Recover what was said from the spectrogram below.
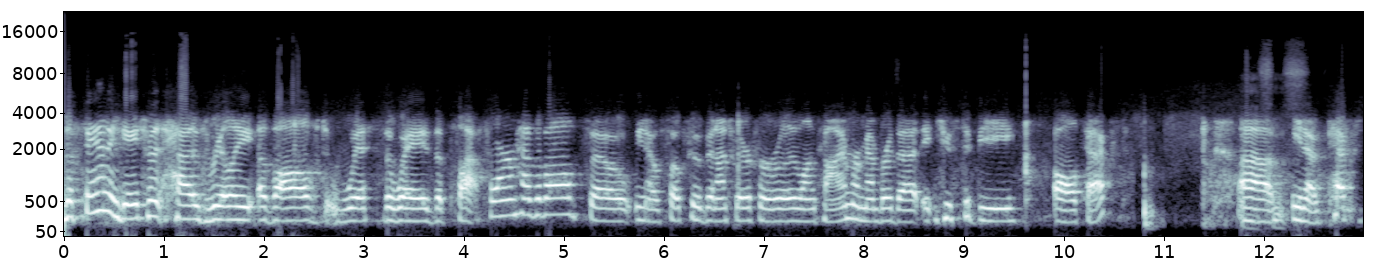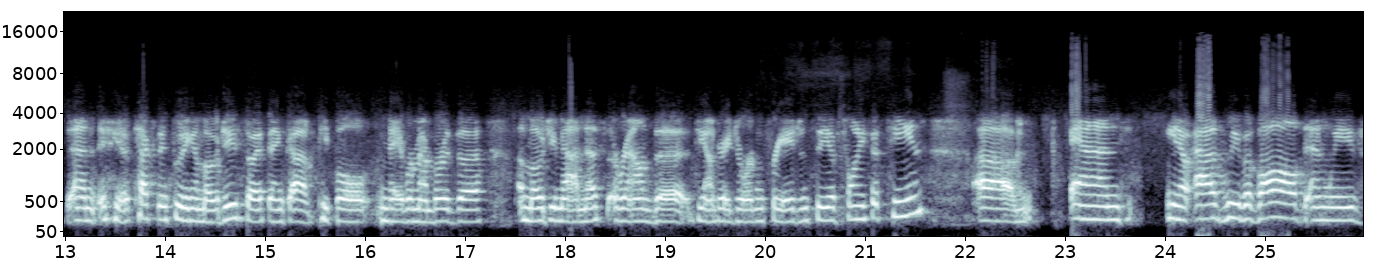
the fan engagement has really evolved with the way the platform has evolved. So, you know, folks who have been on Twitter for a really long time remember that it used to be all text um, you know, text and you know, text including emojis. So I think uh, people may remember the emoji madness around the DeAndre Jordan free agency of 2015. Um, and you know, as we've evolved and we've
